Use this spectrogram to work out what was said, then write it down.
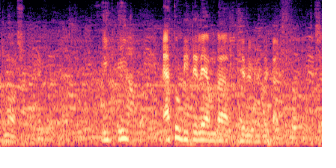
কোনো অসুবিধা নেই। এই এই, এত ডিটেলে আমরা ভেবে ভেবে কাজ করছি।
